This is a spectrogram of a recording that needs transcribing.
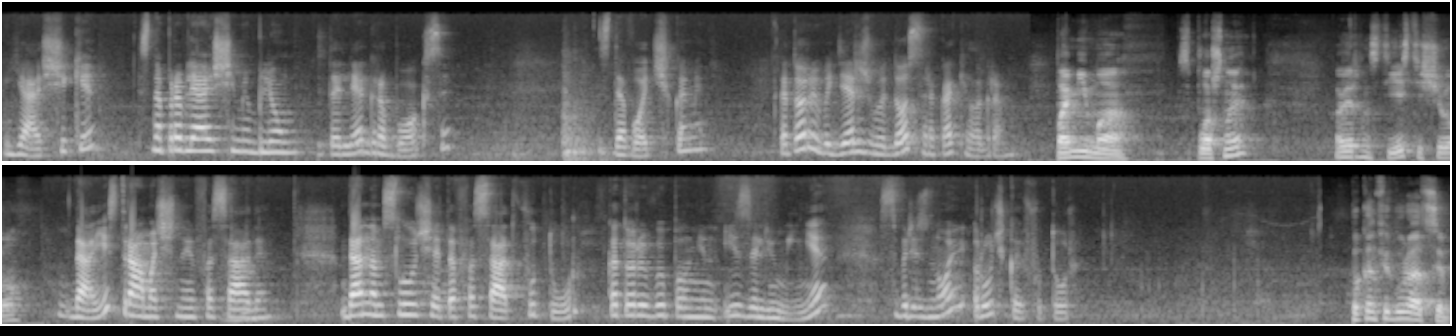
ящики с направляющими блюм, это легро-боксы с доводчиками, которые выдерживают до 40 килограмм. Помимо сплошной поверхности есть еще Да, есть рамочные фасады. В данном случае это фасад футур, который выполнен из алюминия с врезной ручкой футур. По конфигурации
